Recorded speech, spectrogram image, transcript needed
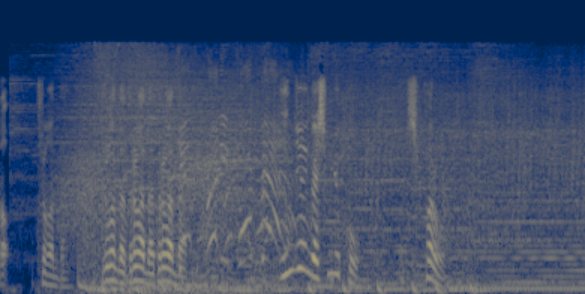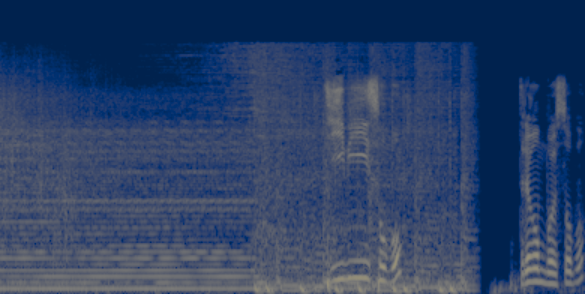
어 들어간다. 들어간다. 들어간다. 들어간다. 인주인가 16호, 18호. DB 소보? 드래곤볼 소보?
